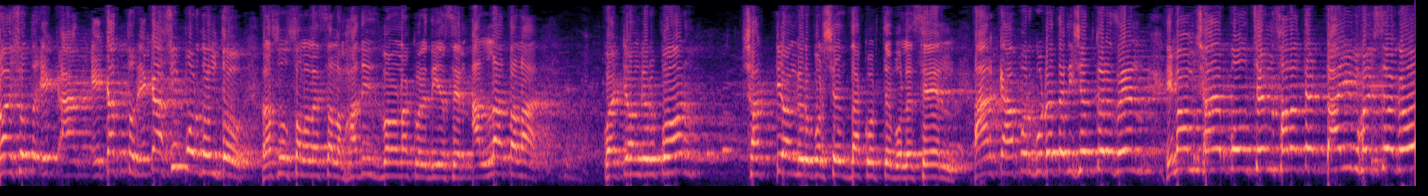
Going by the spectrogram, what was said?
নয়শত একাত্তর, একাশি পর্যন্ত রাসুল সাল্লাহ সাল্লাম হাদিস বর্ণনা করে দিয়েছেন। আল্লাহ তালা কয়টি অঙ্গের উপর? সাতটি অঙ্গের উপর সেজদা করতে বলেছেন। আর কাপড় গুটাতে নিষেধ করেছেন? ইমাম সাহেব বলছেন, সালাতের টাইম হয়েছে গো।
